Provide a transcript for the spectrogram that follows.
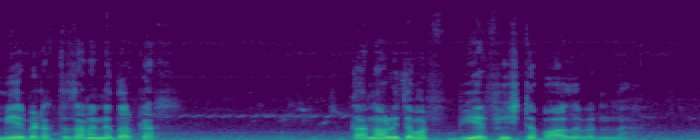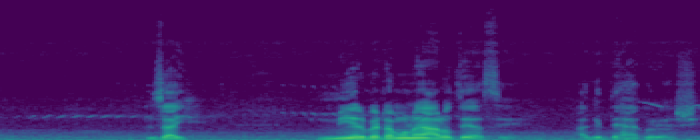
মেয়ের বেটার তো জানেন না দরকার। তা না হলে তো আমার বিয়ের ফিসটা পাওয়া যাবে না। যাই মেয়ের বেটা মনে হয় আড়তে আছে। আগে দেখা করে আসি।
